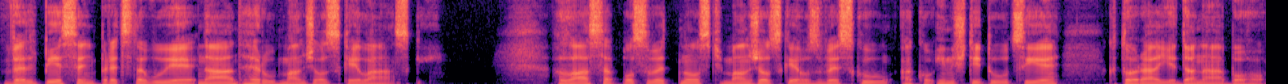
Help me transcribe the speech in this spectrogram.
Veľpieseň predstavuje nádheru manželskej lásky hlása posvetnosť manželského zväzku ako inštitúcie, ktorá je daná Bohom.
